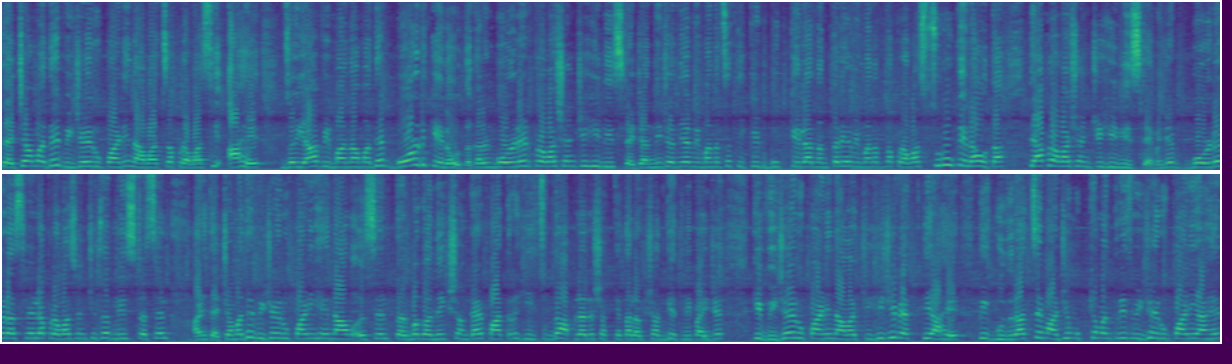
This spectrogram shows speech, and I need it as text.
त्याच्यामध्ये विजय रुपाणी नावाचा प्रवासी आहे जो या विमानामध्ये बोर्ड केलं होतं. कारण बोर्डेड प्रवाशांची ही लिस्ट आहे. ज्यांनी ज्यांनी या विमानाचं तिकीट बुक केल्यानंतर या विमानातला प्रवास सुरू केला होता त्या प्रवाशांची ही लिस्ट आहे. म्हणजे बोर्डेड असलेल्या प्रवाशांची जर लिस्ट असेल आणि त्याच्यामध्ये विजय रुपाणी हे नाव असेल तर मग अनेक शंका आहे मात्र ही सुद्धा आपल्याला शक्यता लक्षात घेतली पाहिजे की विजय रुपाणी नावाची ही जी व्यक्ती आहे ती गुजरातचे माजी मुख्यमंत्रीच विजय रुपाणी आहेत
